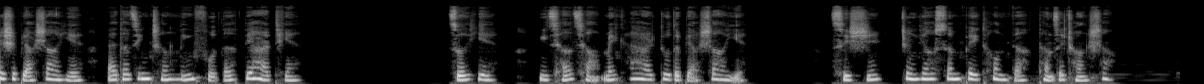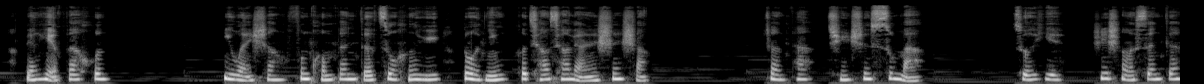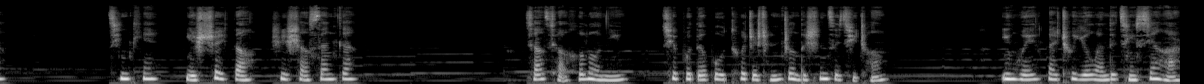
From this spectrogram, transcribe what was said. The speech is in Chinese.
这是表少爷来到京城林府的第二天。昨夜与巧巧梅开二度的表少爷，此时正腰酸背痛的躺在床上，两眼发昏。一晚上疯狂般的纵横于洛宁和巧巧两人身上，让他全身酥麻。昨夜日上了三竿，今天也睡到日上三竿。巧巧和洛宁却不得不拖着沉重的身子起床，因为外出游玩的秦仙儿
